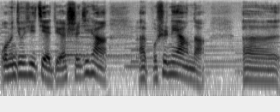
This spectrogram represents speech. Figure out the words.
我们就去解决。实际上，呃，不是那样的，呃。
